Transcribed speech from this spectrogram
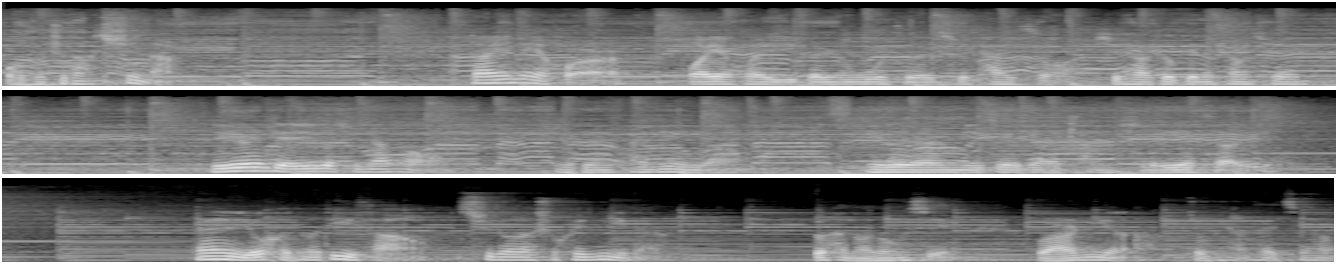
我不知道去哪。大一那会儿，我也会一个人兀自的去探索学校周边的商圈，一个人点一个全家桶，一个人看电影。一个人迷醉在城市的夜色里，但有很多地方去多了是会腻的，有很多东西玩腻了就不想再见了。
